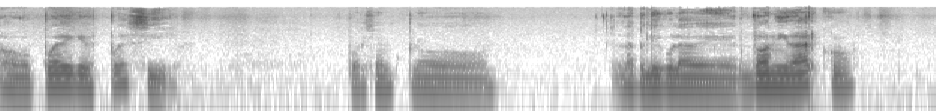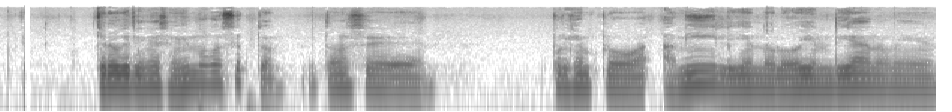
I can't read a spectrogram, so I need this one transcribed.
O puede que después sí. Por ejemplo, la película de Donnie Darko, creo que tiene ese mismo concepto. Entonces, por ejemplo, a, mí leyéndolo hoy en día no me,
